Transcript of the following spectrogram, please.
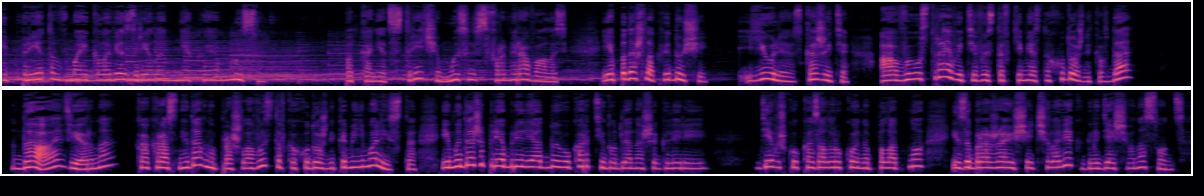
и при этом в моей голове зрела некая мысль. Под конец встречи мысль сформировалась. Я подошла к ведущей. «Юлия, скажите, а вы устраиваете выставки местных художников, да?» Да, верно. Как раз недавно прошла выставка художника-минималиста, и мы даже приобрели одну его картину для нашей галереи. Девушка указала рукой на полотно, изображающее человека, глядящего на солнце.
